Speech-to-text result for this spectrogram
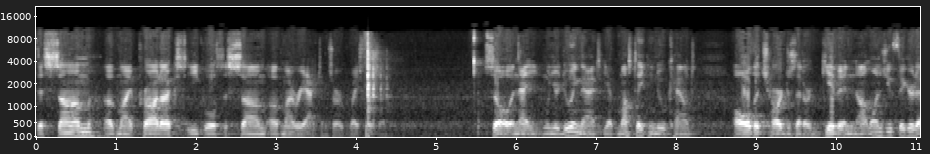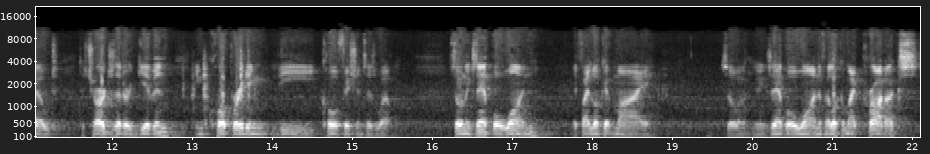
the sum of my products equals the sum of my reactants, or vice versa. So in that, when you're doing that, you have, must take into account all the charges that are given, not ones you figured out, the charges that are given, incorporating the coefficients as well. So in example one, if I look at my, so in example one, if I look at my products,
